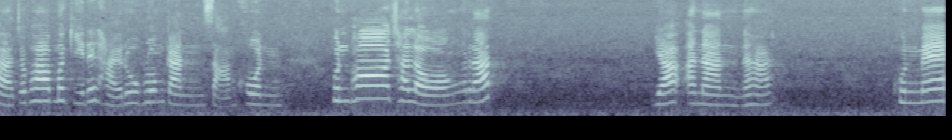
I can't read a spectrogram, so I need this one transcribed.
ค่ะเจ้าภาพเมื่อกี้ได้ถ่ายรูปร่วมกัน 3 คน คุณพ่อฉลองรัตยะอนันต์นะคะ คุณแม่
